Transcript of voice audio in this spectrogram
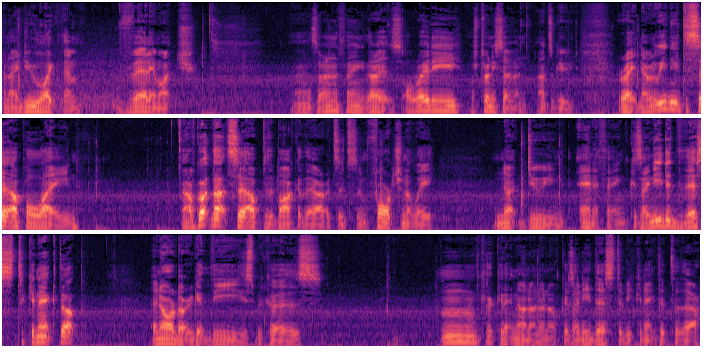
and I do like them very much. Uh, is there anything? There is. Already, there's 27. That's good. Right, now we need to set up a line. Now, I've got that set up to the back of there. It's, it's unfortunately not doing anything because I needed this to connect up in order to get these because mm, I connect no no no no because I need this to be connected to there.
